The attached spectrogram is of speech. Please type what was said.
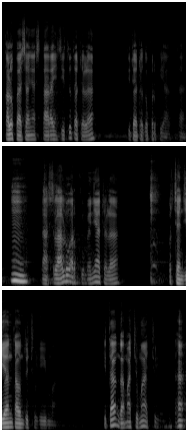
Kalau bahasanya setara institut adalah tidak ada keberpihakan. Hmm. Nah selalu argumennya adalah perjanjian tahun 75. Kita nggak maju-maju loh. Kita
